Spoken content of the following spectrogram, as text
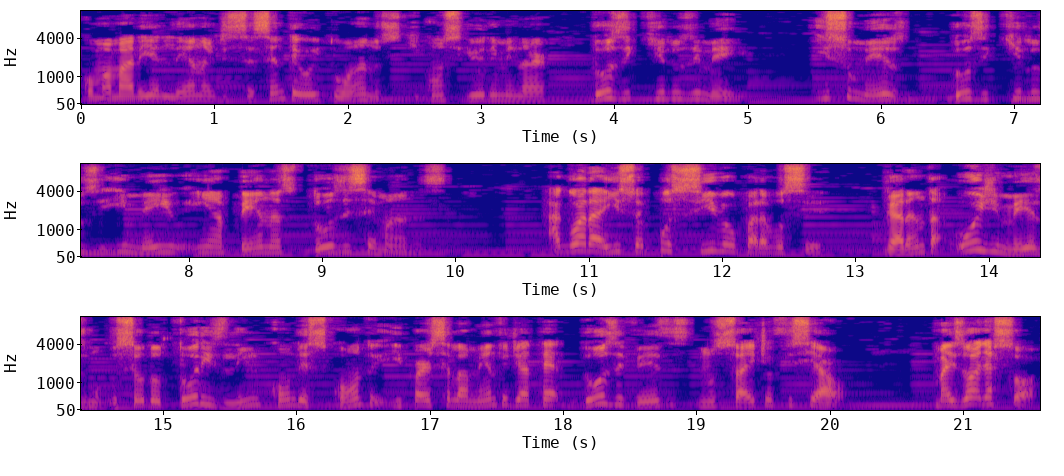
como a Maria Helena de 68 anos que conseguiu eliminar 12 kg e meio. Isso mesmo, 12 kg e meio em apenas 12 semanas. Agora isso é possível para você. Garanta hoje mesmo o seu Dr. Slim com desconto e parcelamento de até 12 vezes no site oficial. Mas olha só,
